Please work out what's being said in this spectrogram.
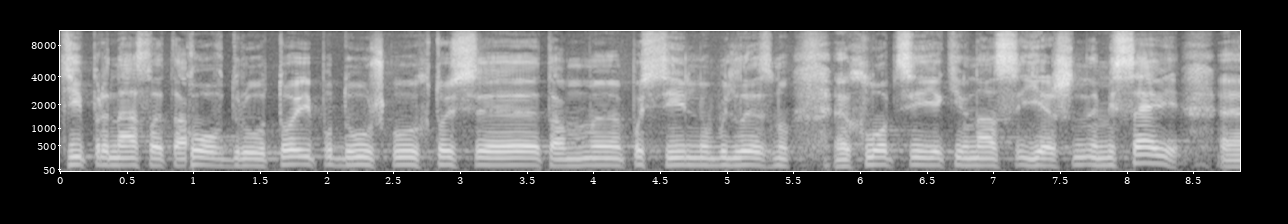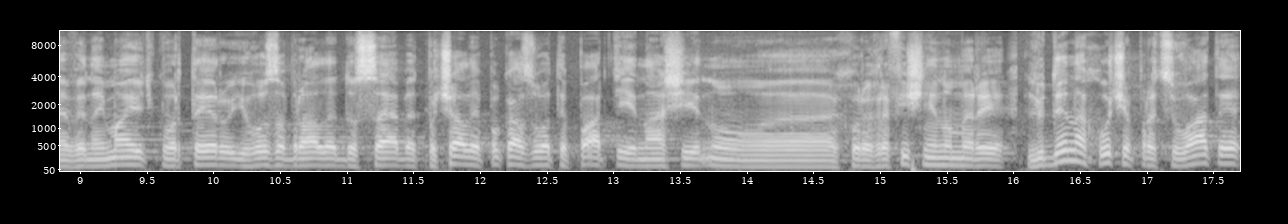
ті принесли там ковдру, той подушку, хтось е, там е, постільну білизну. Е, Хлопці, які в нас є ж місцеві, е, винаймають квартиру, його забрали до себе, почали показувати партії наші, ну е, хореографічні номери. Людина хоче працювати,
